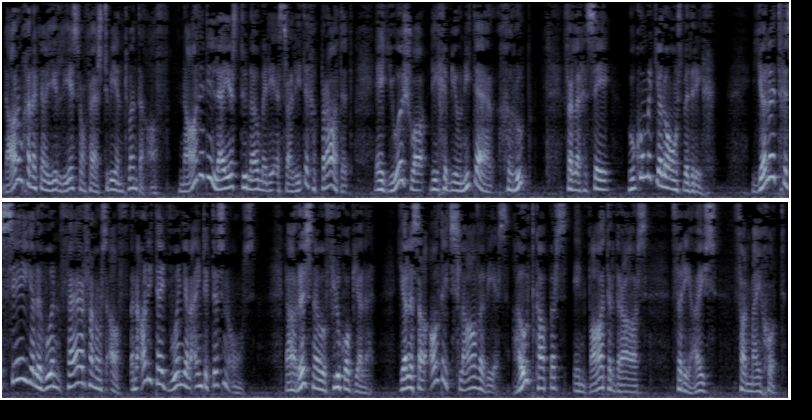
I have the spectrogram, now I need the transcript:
Daarom gaan ek nou hier lees van vers 22 af. Nadat die leiers toe nou met die Israeliete gepraat het, het Joshua die Gibeoniete geroep vir hulle gesê: "Hoekom het julle ons bedrieg? Julle het gesê julle woon ver van ons af. In al die tyd woon julle eintlik tussen ons. Daar rus nou 'n vloek op julle. Julle sal altyd slawe wees, houtkappers en waterdraers vir die huis van my God.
